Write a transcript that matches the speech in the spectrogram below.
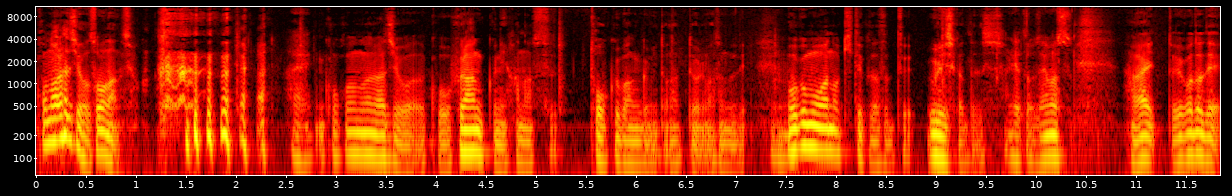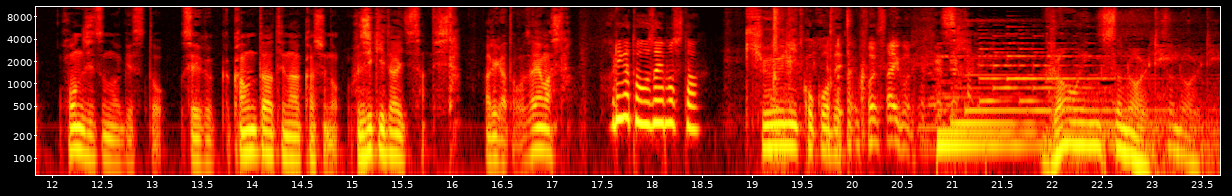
このラジオそうなんですよ。はい。ここのラジオは、こう、フランクに話すトーク番組となっておりますので、うん僕もあの、来てくださって嬉しかったですしあ。りがとうございます。はい。ということで、本日のゲスト、声楽家カウンターテナー歌手の藤木大地さんでした。ありがとうございました。ありがとうございました。急にここで。これ最後です。Growing sonority.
